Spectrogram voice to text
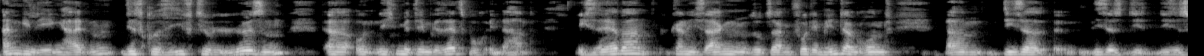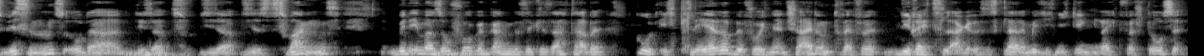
Angelegenheiten diskursiv zu lösen äh, und nicht mit dem Gesetzbuch in der Hand. Ich selber kann ich sagen, sozusagen vor dem Hintergrund ähm, dieser, dieses, dieses Wissens oder dieser, dieser, dieses Zwangs, bin immer so vorgegangen, dass ich gesagt habe, gut, ich kläre, bevor ich eine Entscheidung treffe, die Rechtslage. Das ist klar, damit ich nicht gegen Recht verstoße.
